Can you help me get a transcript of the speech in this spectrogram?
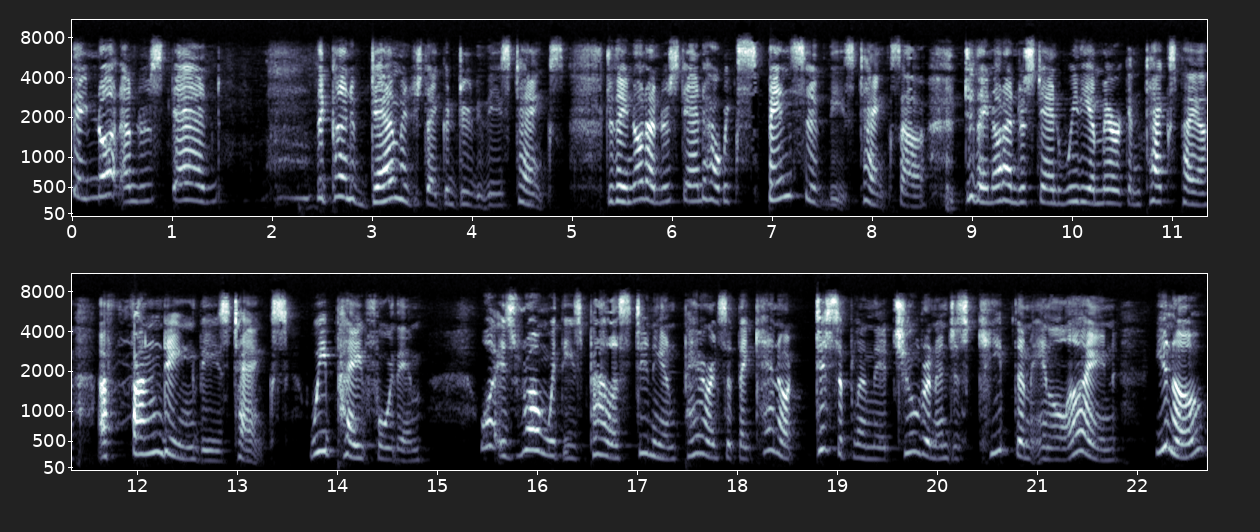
they not understand the kind of damage they could do to these tanks? Do they not understand how expensive these tanks are? Do they not understand we, the American taxpayer, are funding these tanks? We pay for them. What is wrong with these Palestinian parents that they cannot discipline their children and just keep them in line? You know,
